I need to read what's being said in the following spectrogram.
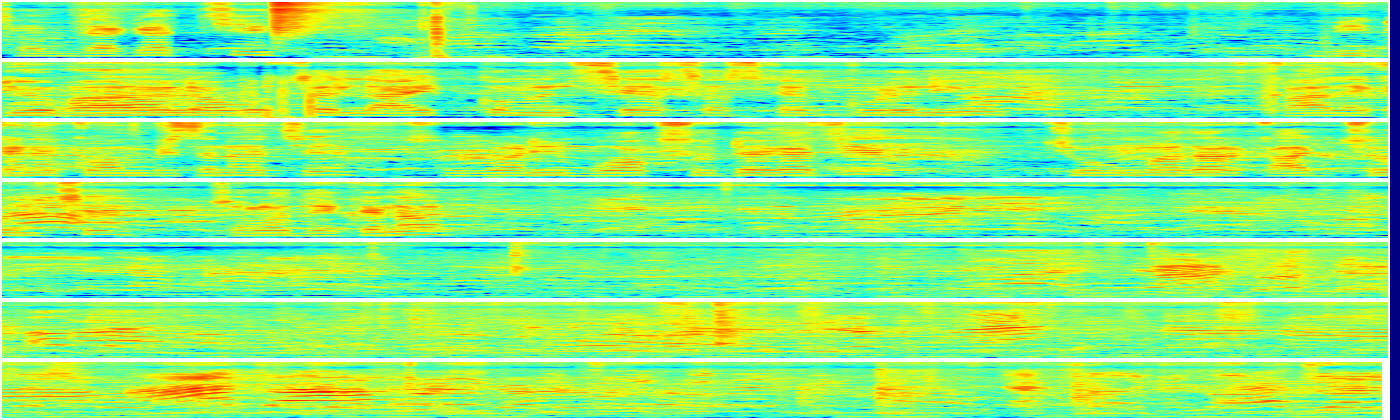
সব দেখাচ্ছি। ভিডিও ভালো হলে অবশ্যই লাইক কমেন্ট শেয়ার সাবস্ক্রাইব করে নিও। কাল এখানে কম্পিটিশন আছে, সুরবানির বক্স উঠে গেছে চোখ বাঁধার কাজ চলছে। চলো দেখে নাও। জল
